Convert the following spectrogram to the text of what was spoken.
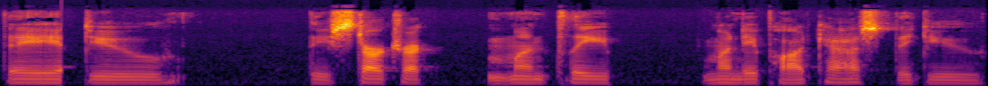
They do the Star Trek Monthly Monday podcast. They do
